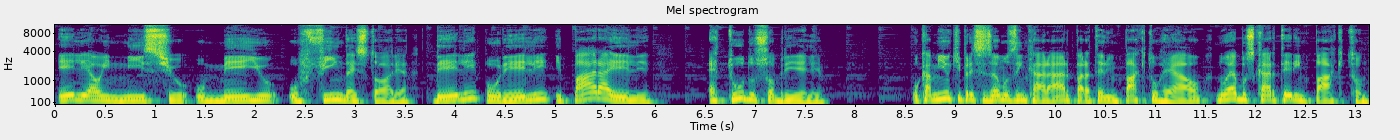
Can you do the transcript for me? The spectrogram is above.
Ele é o início, o meio, o fim da história. Dele, por ele e para ele. É tudo sobre ele. O caminho que precisamos encarar para ter um impacto real não é buscar ter impacto,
